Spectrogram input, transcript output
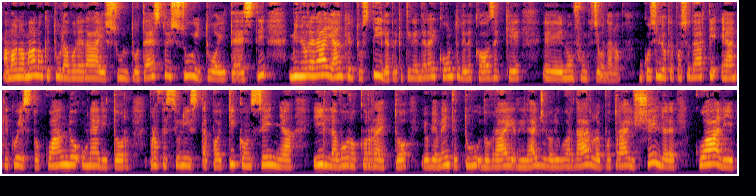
a mano a mano che tu lavorerai sul tuo testo e sui tuoi testi migliorerai anche il tuo stile perché ti renderai conto delle cose che eh, non funzionano. Un consiglio che posso darti è anche questo, quando un editor professionista poi ti consegna il lavoro corretto e ovviamente tu dovrai rileggerlo, riguardarlo e potrai scegliere quali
